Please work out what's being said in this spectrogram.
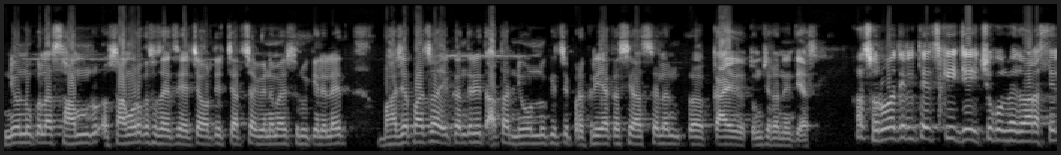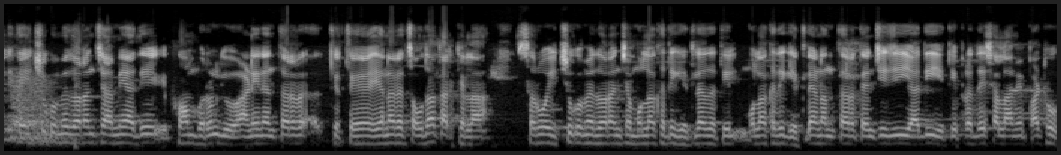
निवडणुकीला सामोर सामोरं कसं जायचं याच्यावरती चर्चा विनिमय सुरू केलेले आहेत. भाजपाच्या एकंदरीत आता निवडणुकीची प्रक्रिया कशी असेल आणि काय तुमची रणनीती असेल? हा सुरुवातीला तेच की जे इच्छुक उमेदवार असतील त्या इच्छुक उमेदवारांचे आम्ही आधी फॉर्म भरून घेऊ आणि नंतर तिथे येणाऱ्या चौदा तारखेला सर्व इच्छुक उमेदवारांच्या मुलाखती घेतल्या जातील. मुलाखती घेतल्यानंतर त्यांची जी यादी आहे ती प्रदेशाला आम्ही पाठवू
